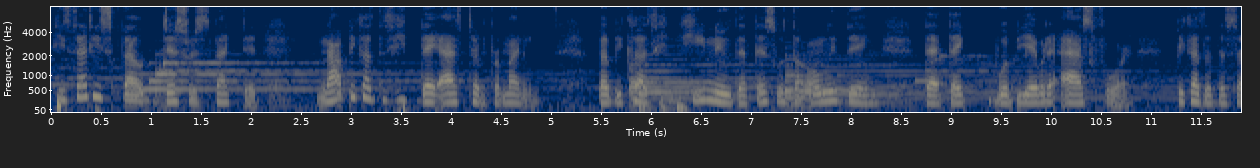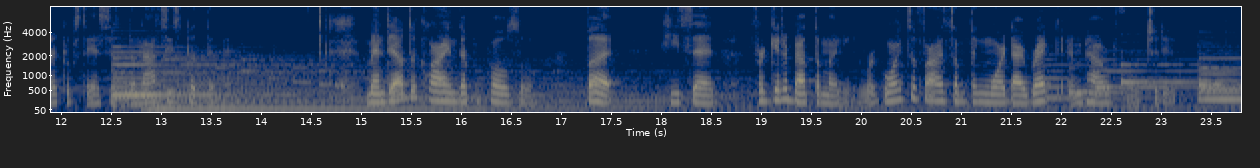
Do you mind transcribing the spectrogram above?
he said he felt disrespected not because they asked him for money, but because he knew that this was the only thing that they would be able to ask for because of the circumstances the Nazis put them in. Mandel declined the proposal, but he said, Forget about the money. We're going to find something more direct and powerful to do.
